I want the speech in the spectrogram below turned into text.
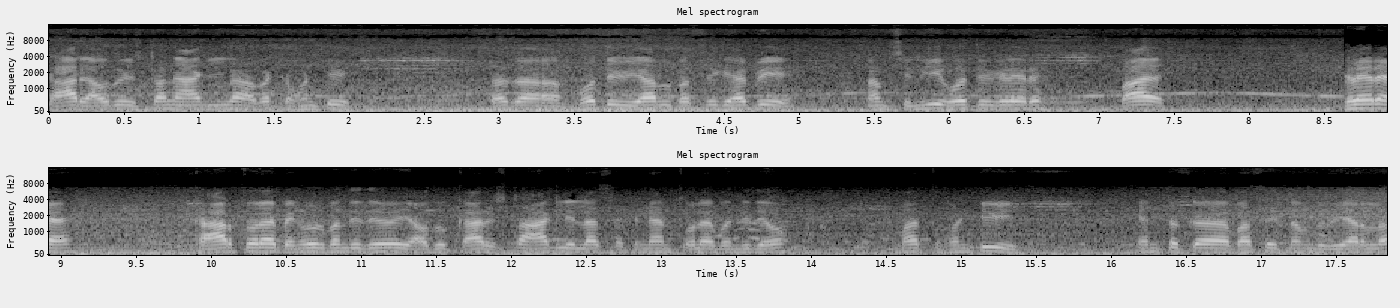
ಕಾರ್ ಯಾವುದು ಇಷ್ಟನೇ ಆಗಲಿಲ್ಲ, ಅದಕ್ಕೆ ಹೊಂಟಿ ಸದ ಹೋತೀವಿ. ಯಾರು ಬಸ್ಸಿಗೆ ಹಬ್ಬಿ ನಮ್ಮ ಸಿಲ್ಗಿಗೆ ಹೋಗ್ತೀವಿ ಗೆಳೆಯರೆ. ಬಾಯ್. ಗೆಳೆಯರೆ, ಕಾರ್ ತೋಲೆ ಬೆಂಗಳೂರು ಬಂದಿದ್ದೇವೆ ಯಾವುದು ಕಾರ್ ಇಷ್ಟ ಆಗಲಿಲ್ಲ ಸೆಕೆಂಡ್ ಹ್ಯಾಂಡ್ ತೋಲೆ ಬಂದಿದ್ದೆವು ಮತ್ತು ಹೊಂಟಿವಿ. ಎಂಟಕ್ಕೆ ಬಸ್ ಐತೆ ನಮ್ಮದು ವಿ ಆರ್ ಎಲ್ಲ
